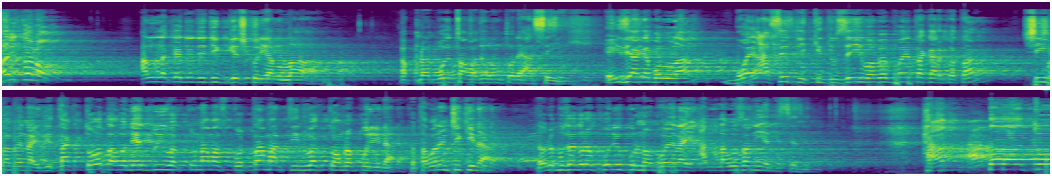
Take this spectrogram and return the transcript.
ভয় করো। আল্লাহকে যদি জিজ্ঞেস করি, আল্লাহ, আপনার ভয় তো আমাদের অন্তরে আছেই। এই যে আগে বললাম, ভয় আছে ঠিক, কিন্তু যেইভাবে ভয় থাকার কথা সেইভাবে নাই। যে থাকতো, তাহলে দুই ওক্ত নামাজ পড়তাম আর তিন ওক্ত আমরা পড়ি না। কথা বলেন ঠিক কিনা? তাহলে বোঝা গেল পরিপূর্ণ ভয় নাই, আল্লাহ জানিয়ে দিচ্ছেন হাক্কাতুকাতিহি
